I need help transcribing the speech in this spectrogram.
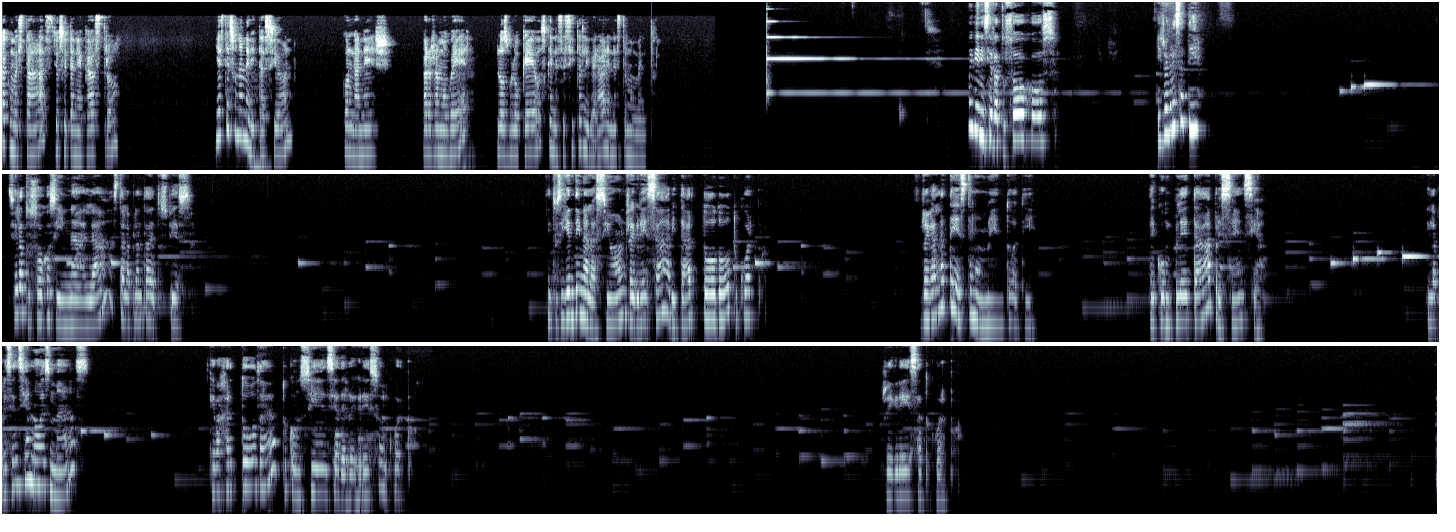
Hola, ¿cómo estás? Yo soy Tania Castro y esta es una meditación con Ganesh para remover los bloqueos que necesitas liberar en este momento. Muy bien, y cierra tus ojos y regresa a ti. Cierra tus ojos e inhala hasta la planta de tus pies. En tu siguiente inhalación regresa a habitar todo tu cuerpo. Regálate este momento a ti de completa presencia. Y la presencia no es más que bajar toda tu conciencia de regreso al cuerpo. Regresa a tu cuerpo.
